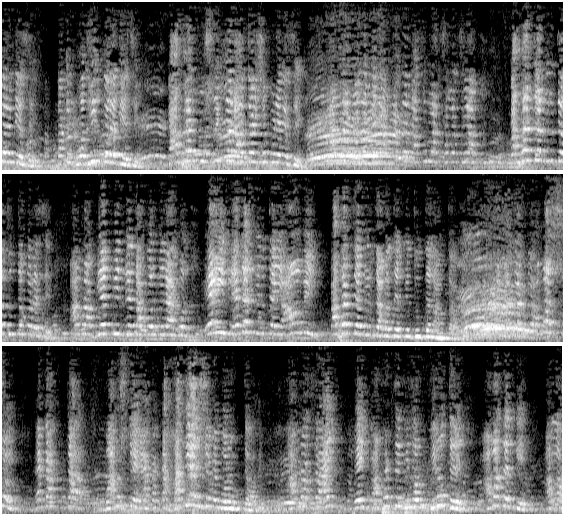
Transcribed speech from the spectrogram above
করে দিয়েছে, তাকে অধীর করে দিয়েছে। কাফের মুশরিকদের আওতায় এসে পড়ে গেছে। আমাদেরকে যুদ্ধে নামতে হবে। অবশ্যই এক একটা মানুষকে এক একটা হাতিয়ার হিসেবে গড়ে উঠতে হবে। আমরা চাই এই কাফেরদের বিরো- বিরুদ্ধে আমাদেরকে আল্লাহ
